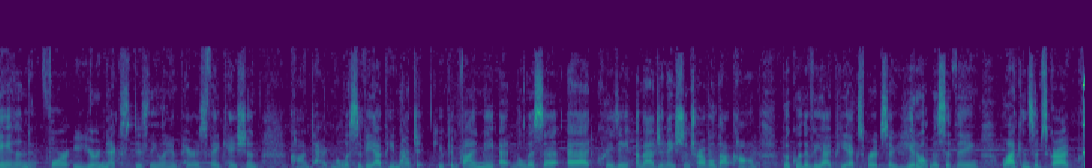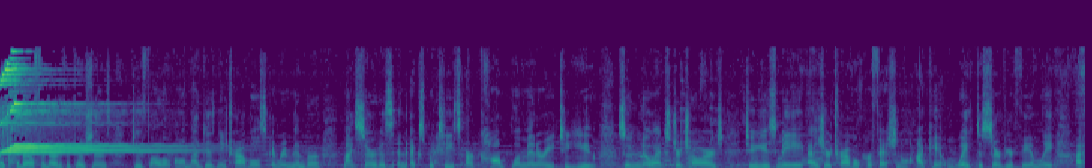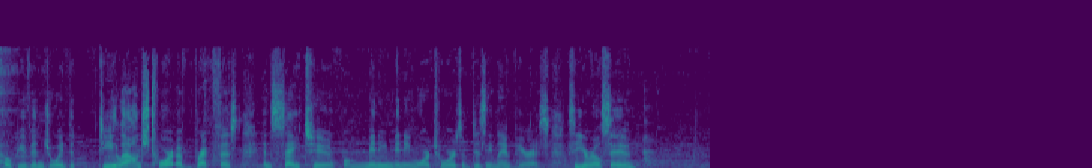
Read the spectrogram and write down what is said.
And for your next Disneyland Paris vacation, contact Melissa VIP Magic. You can find me at melissa at crazyimaginationtravel.com. Book with a VIP expert so you don't miss a thing. Like and subscribe. Click the bell for notifications to follow all my Disney travels. And remember, my service and expertise are complimentary to you. So no extra charge to use me as your travel professional. I can't wait to serve your family. I hope you've enjoyed the D Lounge tour of breakfast and stay tuned for many, many more tours of Disneyland Paris. See you real soon.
